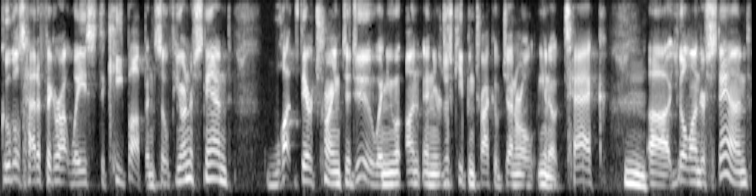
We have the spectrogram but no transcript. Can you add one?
Google's had to figure out ways to keep up. And so, if you understand what they're trying to do and you un- and you're just keeping track of general you know tech mm. uh, you'll understand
